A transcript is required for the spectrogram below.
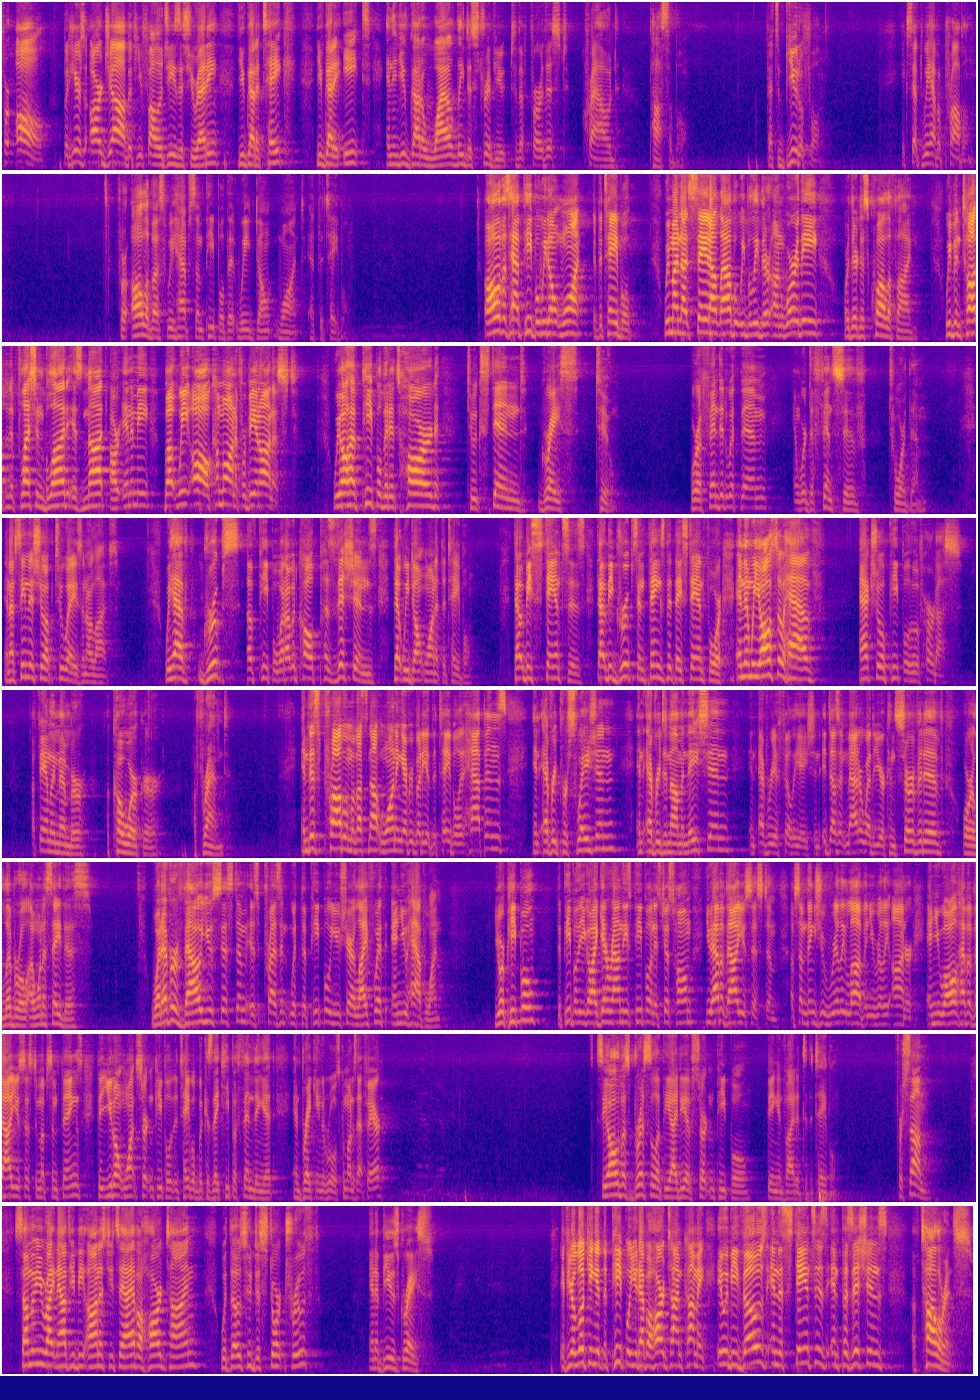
for all but here's our job if you follow Jesus. You ready? You've got to take, you've got to eat, and then you've got to wildly distribute to the furthest crowd possible. That's beautiful. Except we have a problem. For all of us, we have some people that we don't want at the table. All of us have people we don't want at the table. We might not say it out loud, but we believe they're unworthy or they're disqualified. We've been taught that flesh and blood is not our enemy, but we all, come on, if we're being honest, we all have people that it's hard to extend grace to. We're offended with them and we're defensive toward them. And I've seen this show up two ways in our lives. We have groups of people, what I would call positions that we don't want at the table. That would be stances, that would be groups and things that they stand for. And then we also have actual people who have hurt us a family member, a coworker, a friend. And this problem of us not wanting everybody at the table, it happens in every persuasion, in every denomination, in every affiliation. It doesn't matter whether you're conservative or liberal. I want to say this. Whatever value system is present with the people you share life with, and you have one, your people, the people that you go, I get around these people and it's just home, you have a value system of some things you really love and you really honor. And you all have a value system of some things that you don't want certain people at the table because they keep offending it and breaking the rules. Come on, is that fair? See, all of us bristle at the idea of certain people being invited to the table. For some, some of you right now, if you'd be honest, you'd say, I have a hard time with those who distort truth and abuse grace. If you're looking at the people you'd have a hard time coming, it would be those in the stances and positions of tolerance.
